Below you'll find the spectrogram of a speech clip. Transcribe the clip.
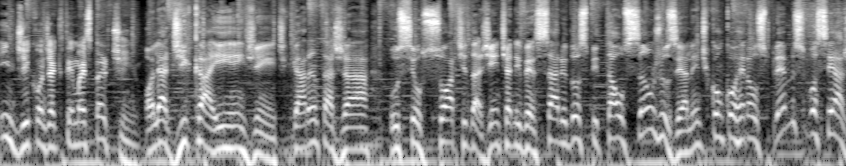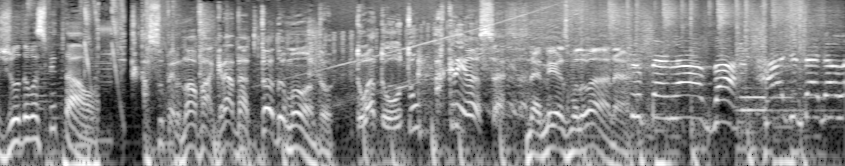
indica onde é que tem mais pertinho. Olha a dica aí, hein, gente? Garanta já o seu sorte da gente aniversário do Hospital São José. Além de concorrer aos prêmios, você ajuda o hospital. A Supernova agrada todo mundo, do adulto à criança. Não é mesmo, Luana? Supernova, rádio da galera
